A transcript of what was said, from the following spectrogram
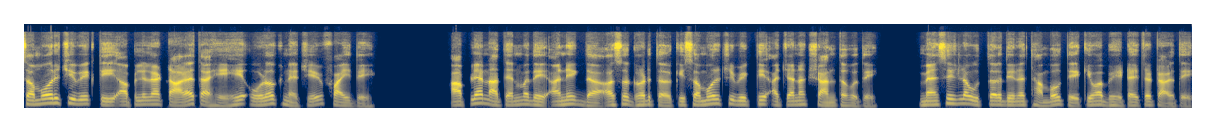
समोरची व्यक्ती आपल्याला टाळत आहे हे ओळखण्याचे फायदे. आपल्या नात्यांमध्ये अनेकदा असं घडतं की समोरची व्यक्ती अचानक शांत होते. मेसेजला उत्तर देणं थांबवते किंवा भेटायचं टाळते.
